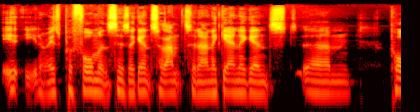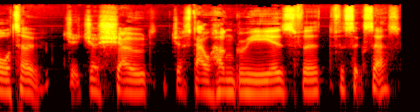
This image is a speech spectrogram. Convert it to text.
it, you know, his performances against Southampton and again against, um, Porto j- just showed just how hungry he is for, for success.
